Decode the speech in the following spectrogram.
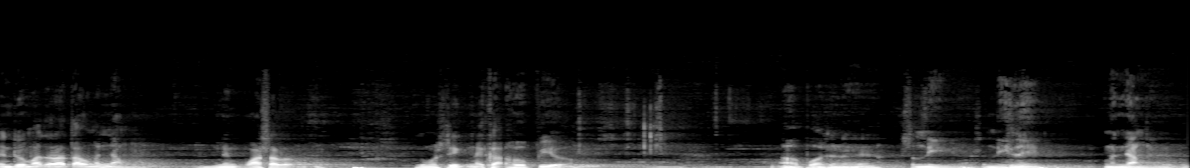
Indomaret ora tau ngenyang. Ning pasar mesti nek gak hobi ya. Apa jenenge? Seni, senine ngenyang itu.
